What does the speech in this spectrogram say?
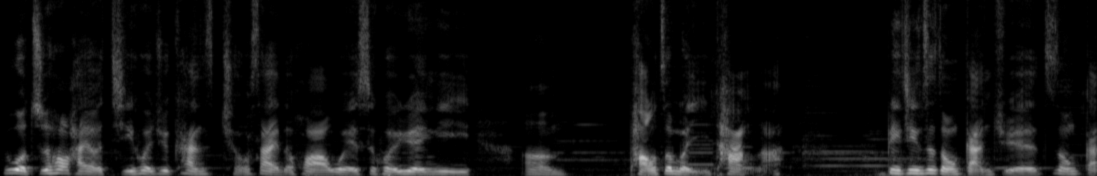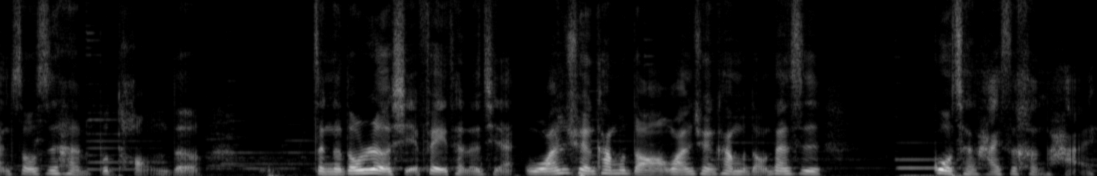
如果之后还有机会去看球赛的话，我也是会愿意，嗯，跑这么一趟啦。毕竟这种感觉、这种感受是很不同的，整个都热血沸腾了起来。我完全看不懂，完全看不懂，但是过程还是很嗨。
